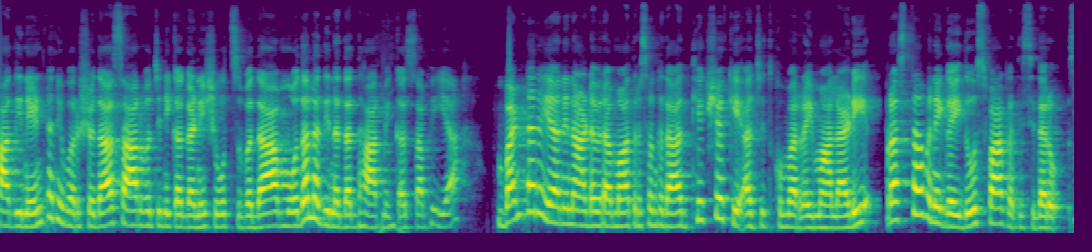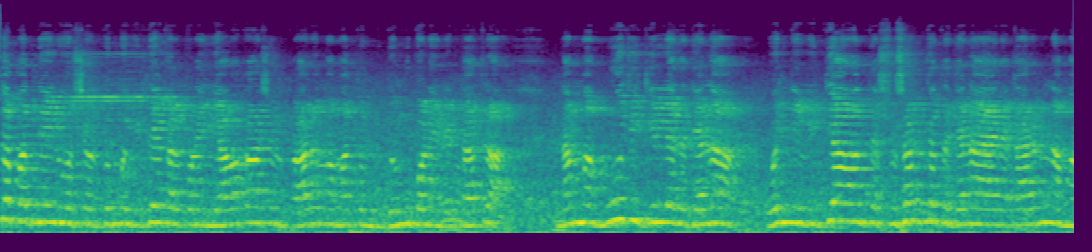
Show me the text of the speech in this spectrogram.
ಹದಿನೆಂಟನೇ ವರ್ಷದ ಸಾರ್ವಜನಿಕ ಗಣೇಶೋತ್ಸವದ ಮೊದಲ ದಿನದ ಧಾರ್ಮಿಕ ಸಭೆಯ ಬಂಟರಯಾನೆ ನಾಡವರ ಮಾತೃಸಂಘದ ಅಧ್ಯಕ್ಷ ಕೆ. ಅಜಿತ್ ಕುಮಾರ್ ರೈ ಮಾಲಾಡಿ ಪ್ರಸ್ತಾವನೆಗೈದು ಸ್ವಾಗತಿಸಿದರು. ನಮ್ಮ ಮೂಜಿ ಜಿಲ್ಲೆಯ ಜನ ಒಂದು ವಿದ್ಯಾವಂತ ಸುಸಂಸ್ಕೃತ ಜನ ಆದ ಕಾರಣ ನಮ್ಮ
